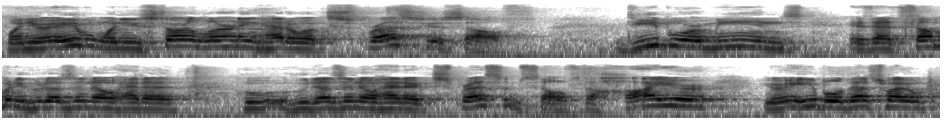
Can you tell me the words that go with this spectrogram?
when you're able, when you start learning how to express yourself, dibur means is that somebody who doesn't know how to who, who doesn't know how to express himself. The higher you're able, that's why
